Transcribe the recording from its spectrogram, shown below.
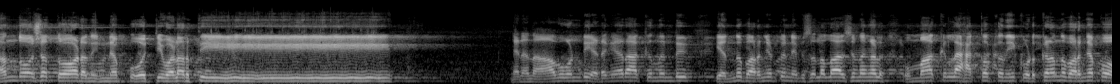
സന്തോഷത്തോടെ നിന്നെ പോറ്റി വളർത്തി. ഇങ്ങനെ നാവ് കൊണ്ട് ഇടങ്ങേറാക്കുന്നുണ്ട് എന്ന് പറഞ്ഞിട്ടും നബി സല്ലല്ലാഹു അലൈഹി തങ്ങൾ ഉമ്മാക്കുള്ള ഹക്കൊക്കെ നീ കൊടുക്കണം എന്ന് പറഞ്ഞപ്പോ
